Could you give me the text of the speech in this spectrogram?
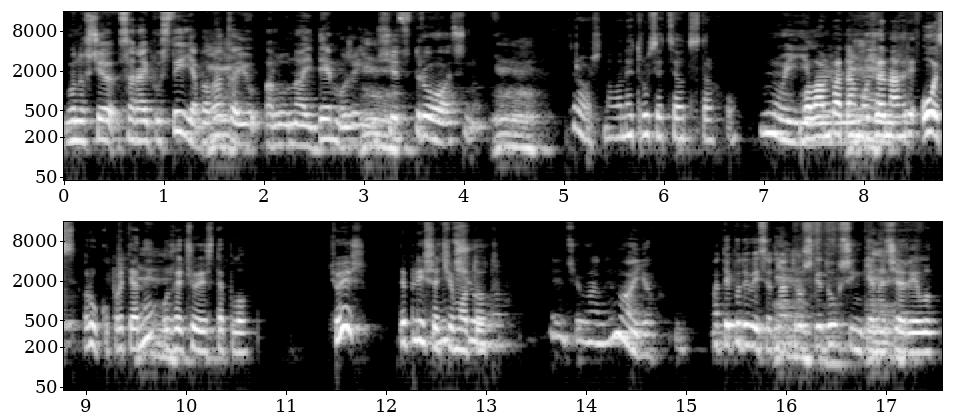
Воно ще сарай пустий, я балакаю, а луна йде, може їм ще страшно. Страшно, вони трусяться від страху. Мої Бо лампа там маленькі. уже нагрі... Ось, руку протягни, уже чуєш тепло. Чуєш? Тепліше, чим Нічого, отут. Нічого не, ну а як? А ти подивися, одна трошки довшеньке начарило.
